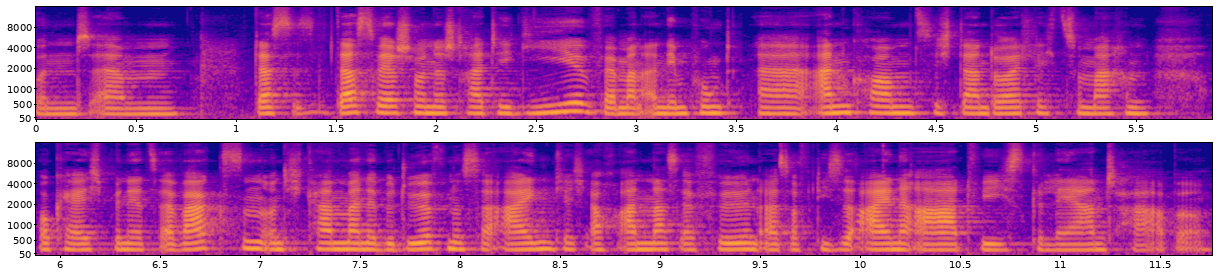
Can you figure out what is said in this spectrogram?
Und ähm, das, das wäre schon eine Strategie, wenn man an dem Punkt äh, ankommt, sich dann deutlich zu machen, okay, ich bin jetzt erwachsen und ich kann meine Bedürfnisse eigentlich auch anders erfüllen als auf diese eine Art, wie ich es gelernt habe.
